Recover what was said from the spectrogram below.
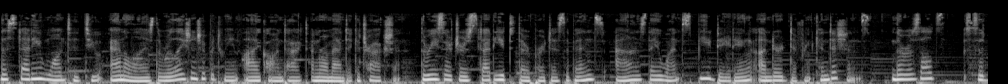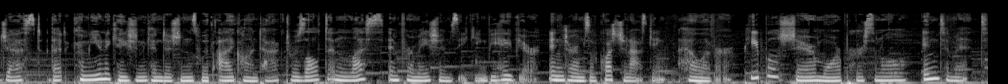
The study wanted to analyze the relationship between eye contact and romantic attraction. The researchers studied their participants as they went speed dating under different conditions. The results suggest that communication conditions with eye contact result in less information-seeking behavior in terms of question asking. However, people share more personal, intimate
